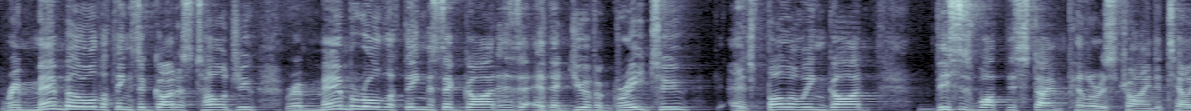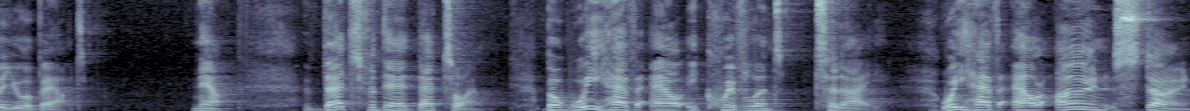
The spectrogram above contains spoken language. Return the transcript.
Remember all the things that God has told you. Remember all the things that God has, uh, that you have agreed to as following God. This is what this stone pillar is trying to tell you about. Now, that's for that, that time. But we have our equivalent today. We have our own stone.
